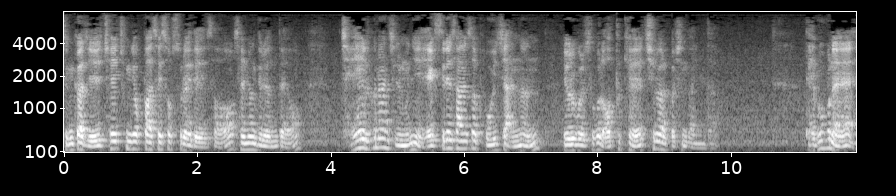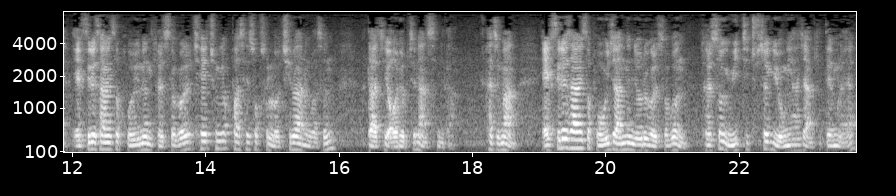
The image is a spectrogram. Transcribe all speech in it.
지금까지 최충격파 세속술에 대해서 설명드렸는데요. 제일 흔한 질문이 엑스레이상에서 보이지 않는 요로결석을 어떻게 치료할 것인가입니다. 대부분의 엑스레이상에서 보이는 결석을 최충격파 세속술로 치료하는 것은 그다지 어렵지는 않습니다. 하지만 엑스레이상에서 보이지 않는 요로결석은 결석 위치 추적이 용이하지 않기 때문에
